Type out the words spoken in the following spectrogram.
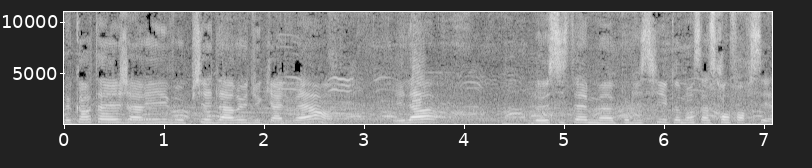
Le cortège arrive au pied de la rue du Calvaire. Et là, le système policier commence à se renforcer.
